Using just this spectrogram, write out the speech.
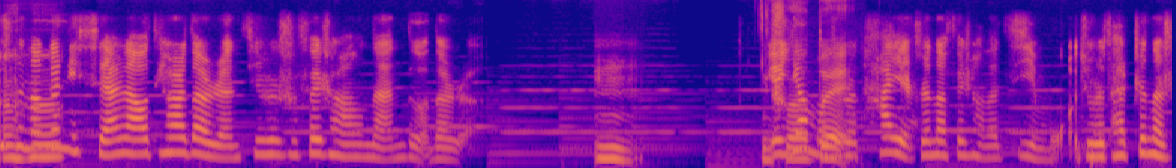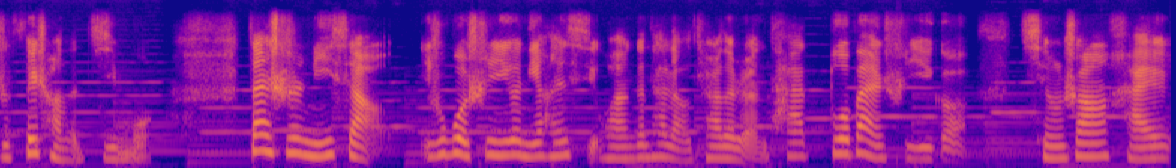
就是能跟你闲聊天的人，其实是非常难得的人。嗯，也要么就是他也真的非常的寂寞，就是他真的是非常的寂寞。但是你想，如果是一个你很喜欢跟他聊天的人，他多半是一个情商还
